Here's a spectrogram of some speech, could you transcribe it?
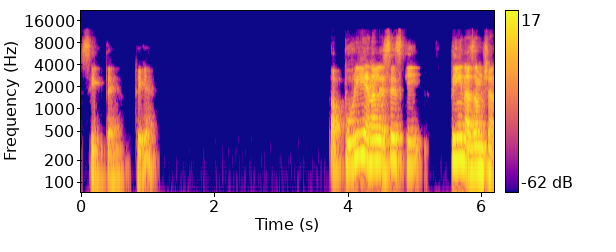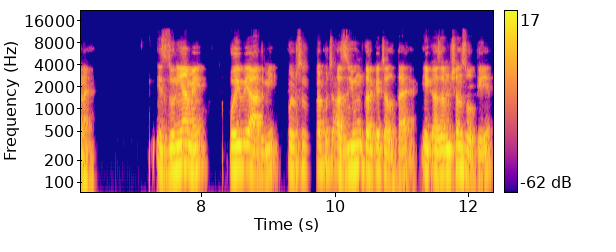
सीखते हैं, ठीक है? अब पूरी एनालिसिस की तीन अजम्पशन है। इस दुनिया में कोई भी आदमी कुछ ना कुछ अज्यूम करके चलता है, एक अजम्पशंस होती है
